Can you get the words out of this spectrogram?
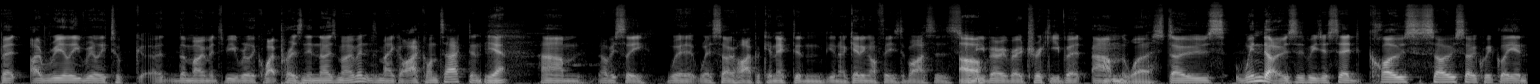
But I really, really took uh, the moment to be really quite present in those moments and make eye contact. And Yeah. um, obviously, we're, we're so hyper connected and, you know, getting off these devices can Oh. be very, very tricky. But um, I'm the worst. those windows, as we just said, close so so quickly. And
